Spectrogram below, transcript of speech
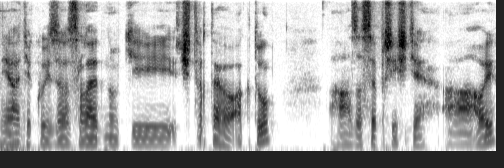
Já děkuji za zhlédnutí čtvrtého aktu a zase příště. Ahoj.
